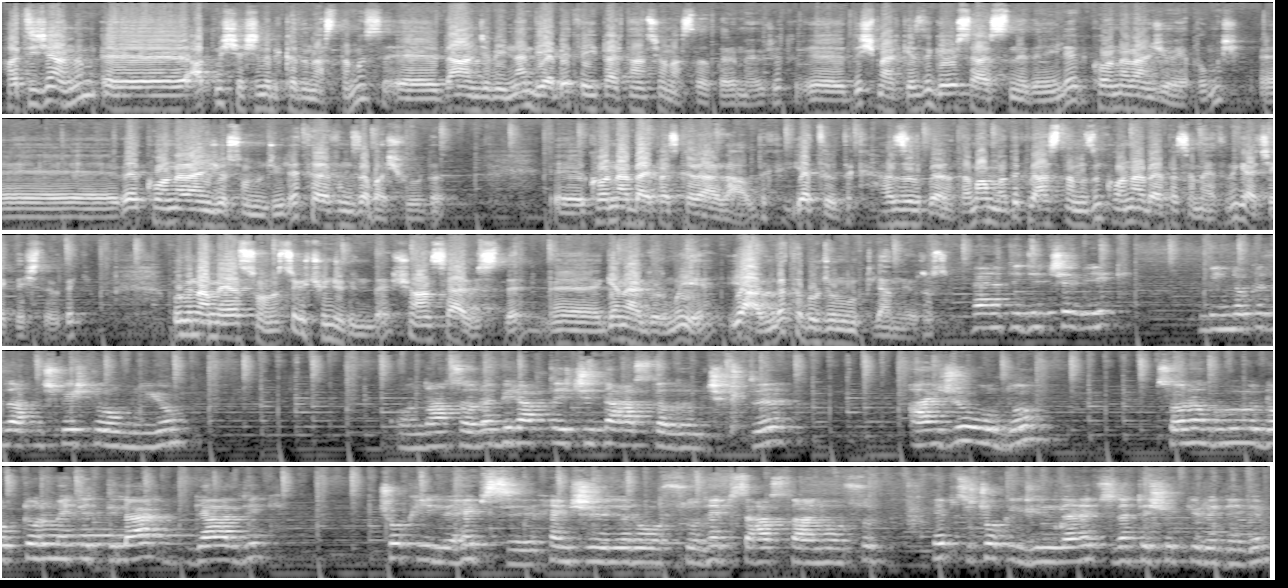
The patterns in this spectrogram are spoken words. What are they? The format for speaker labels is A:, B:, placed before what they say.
A: Hatice Hanım e, 60 yaşında bir kadın hastamız. E, Daha önce bilinen diyabet ve hipertansiyon hastalıkları mevcut. E, Dış merkezde göğüs ağrısı nedeniyle koroner anjiyo yapılmış. E, Ve koroner anjiyo sonucuyla tarafımıza başvurdu. E, Koroner bypass kararı aldık, yatırdık, hazırlıklarını tamamladık ve hastamızın koroner bypass ameliyatını gerçekleştirdik. Bugün ameliyat sonrası üçüncü günde. Şu an serviste. E, Genel durumu iyi. Yarın da taburculuğunu planlıyoruz.
B: Ben Hatice Çevik, 1965 doğumluyum. Ondan sonra bir hafta içinde hastalığım çıktı. Aycı oldum. Sonra bu doktoru methettiler, geldik. Çok iyi, hepsi, hemşireleri olsun, hepsi hastane olsun. Hepsi çok ilgililer, hepsine teşekkür ederim.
